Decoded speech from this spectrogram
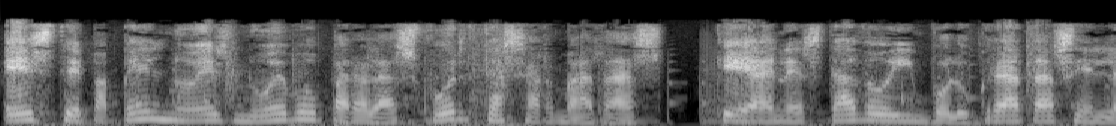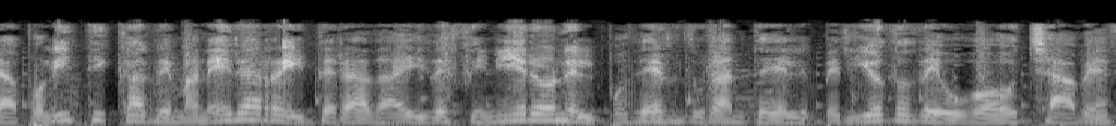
Este papel no es nuevo para las Fuerzas Armadas, que han estado involucradas en la política de manera reiterada y definieron el poder durante el periodo de Hugo Chávez.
